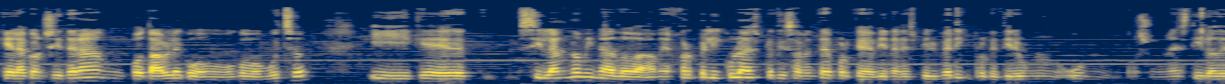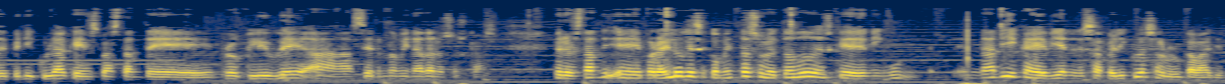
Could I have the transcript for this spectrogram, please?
que la consideran potable como, mucho y que si la han nominado a mejor película es precisamente porque viene de Spielberg y porque tiene un, un, pues un estilo de película que es bastante proclive a ser nominada en los Oscars. Pero están, eh, por ahí lo que se comenta sobre todo es que ningún nadie cae bien en esa película salvo el caballo.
